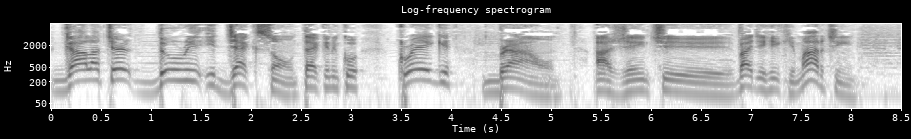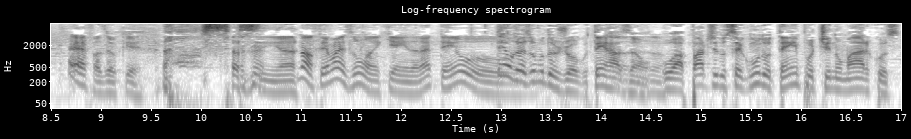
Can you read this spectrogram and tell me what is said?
Gallagher, Dury e Jackson. Técnico Craig Brown. A gente vai de Rick Martin? É, fazer o quê? Nossa senhora. Não, tem mais um aqui ainda, né? Tem o. Tem o resumo do jogo, tem razão. O, a parte do segundo tempo, Tino Marcos.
